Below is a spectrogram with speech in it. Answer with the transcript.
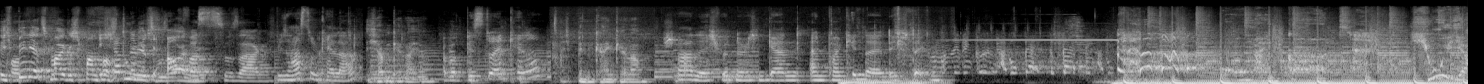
Ich bin jetzt mal gespannt, Ich was habe du mir zu auch sagen hast. was zu sagen. Wieso hast du einen Keller? Ich habe einen Keller, ja. Aber bist du ein Keller? Ich bin kein Keller. Schade, ich würde nämlich gern ein paar Kinder in dich stecken. Mein Gott. Julia!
